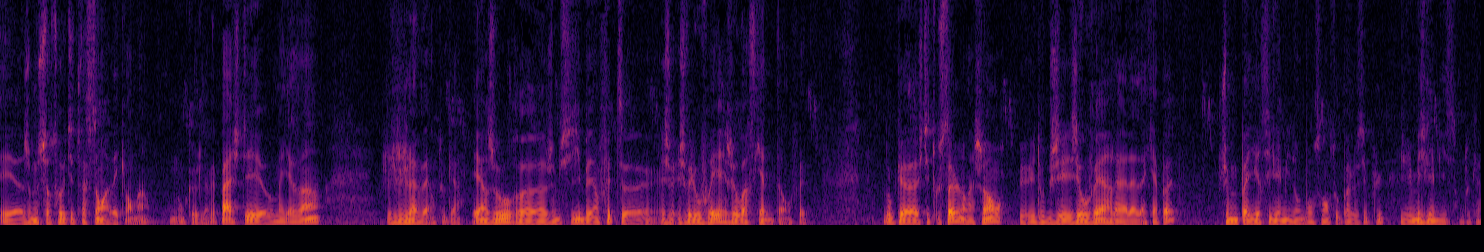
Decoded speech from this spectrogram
Et euh, je me suis retrouvé de toute façon avec en main. Donc, euh, je ne l'avais pas acheté au magasin. Je l'avais en tout cas. Et un jour, je me suis dit, ben, en fait, je, vais- je l'ouvrir et je vais voir ce qu'il y a dedans en fait. Donc j'étais tout seul dans ma chambre, et donc j'ai ouvert la, la- capote. Je ne vais même pas dire s'il l'ai mis dans le bon sens ou pas, je sais plus. Mais je l'ai mise en tout cas.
